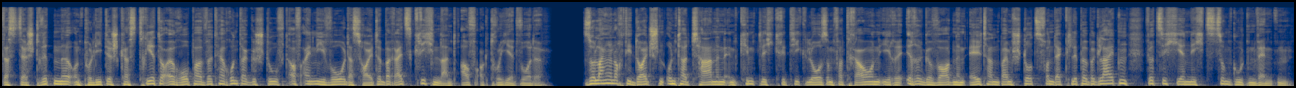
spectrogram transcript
Das zerstrittene und politisch kastrierte Europa wird heruntergestuft auf ein Niveau, das heute bereits Griechenland aufoktroyiert wurde. Solange noch die deutschen Untertanen in kindlich kritiklosem Vertrauen ihre irre gewordenen Eltern beim Sturz von der Klippe begleiten, wird sich hier nichts zum Guten wenden.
